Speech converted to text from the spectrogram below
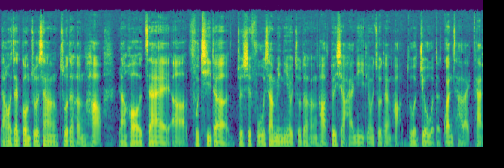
然后在工作上做得很好，然后在呃夫妻的，就是服务上面你也做得很好，对小孩你一定会做得很好。如果就我的观察来看，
